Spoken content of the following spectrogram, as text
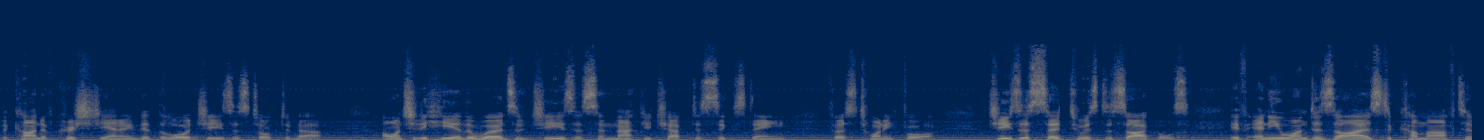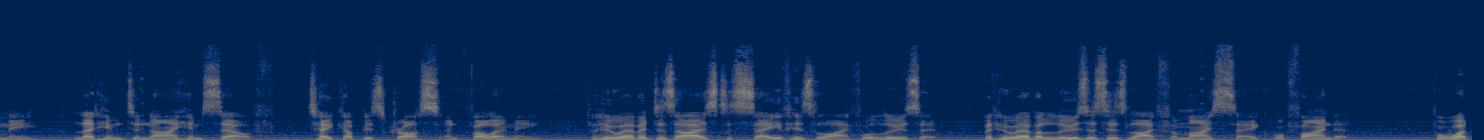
the kind of Christianity that the Lord Jesus talked about. I want you to hear the words of Jesus in Matthew chapter 16, verse 24. Jesus said to his disciples, If anyone desires to come after me, let him deny himself, take up his cross, and follow me. For whoever desires to save his life will lose it, but whoever loses his life for my sake will find it. For what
